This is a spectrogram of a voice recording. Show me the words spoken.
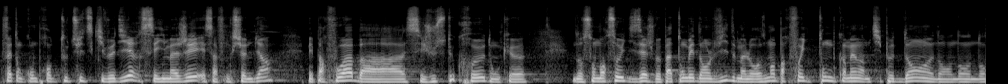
en fait on comprend tout de suite ce qu'il veut dire c'est imagé et ça fonctionne bien. Mais parfois bah c'est juste creux. Donc euh, dans son morceau il disait je veux pas tomber dans le vide. Malheureusement parfois il tombe quand même un petit peu dedans dans, dans, dans,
